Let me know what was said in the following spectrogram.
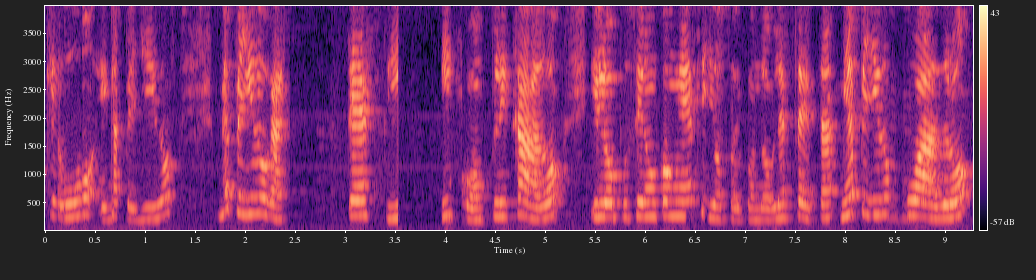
que hubo en apellidos, mi apellido gasté sí complicado y lo pusieron con S y yo soy con doble Z. Mi apellido Cuadro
